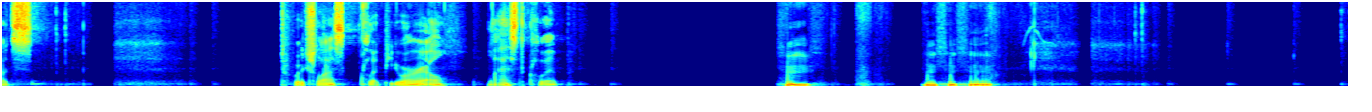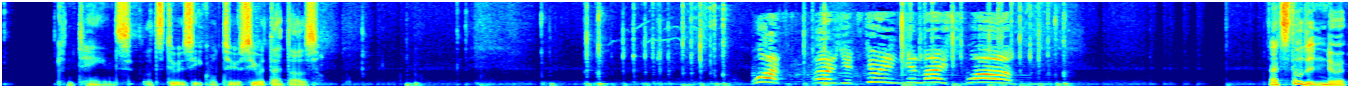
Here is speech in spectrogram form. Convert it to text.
Let's Twitch last clip URL. Last clip. Hmm. Contains. Let's do is equal to. See what that does. What are you doing doing in my swamp? That still didn't do it.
